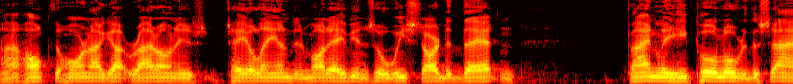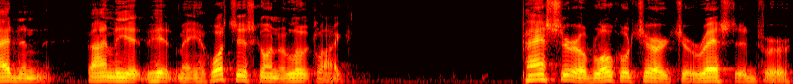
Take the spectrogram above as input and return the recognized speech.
I honked the horn. I got right on his tail end and what have you. And so we started that. And Finally, he pulled over to the side, and finally it hit me. What's this going to look like? Pastor of local church arrested for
